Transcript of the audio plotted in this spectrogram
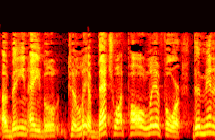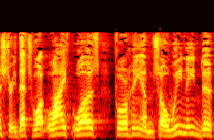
of being able to live. That's what Paul lived for, the ministry. That's what life was for him. So we need to,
